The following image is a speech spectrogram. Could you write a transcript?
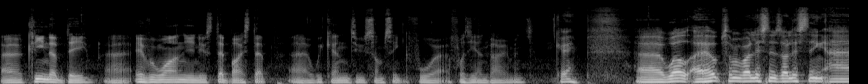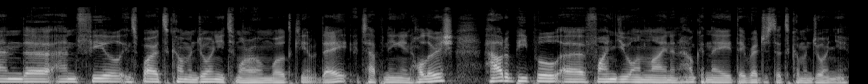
uh, Cleanup Day. Uh, everyone, you know, step by step, uh, we can do something for uh, for the environment. Okay. Uh, well, I hope some of our listeners are listening and uh, and feel inspired to come and join you tomorrow on World Cleanup Day. It's happening in Hollerich. How do people uh, find you online and how can they, they register to come and join you?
